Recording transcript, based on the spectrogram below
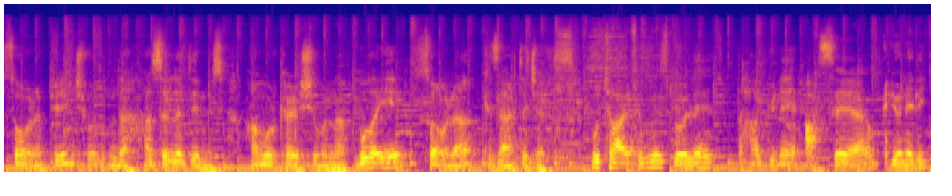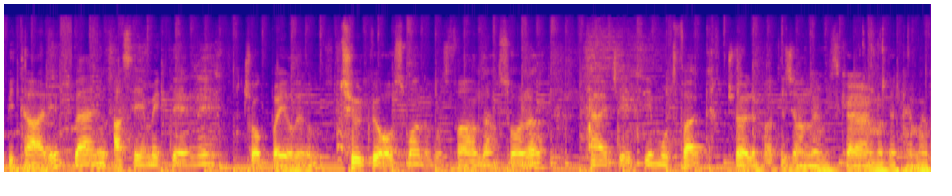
sonra pirinç ununda hazırladığımız hamur karışımına bulayıp sonra kızartacağız. Bu tarifimiz böyle daha Güney Asya'ya yönelik bir tarif. Ben Asya yemeklerini çok bayılırım. Türk ve Osmanlı mutfağından sonra tercih ettiğim mutfak. Şöyle patlıcanlarımız kararmadan hemen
